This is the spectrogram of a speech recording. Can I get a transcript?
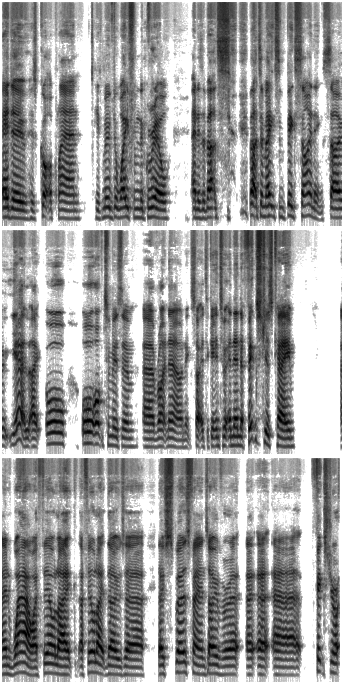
Edu has got a plan. He's moved away from the grill and is about to, about to make some big signings. So yeah, like all all optimism uh, right now and excited to get into it. And then the fixtures came, and wow, I feel like I feel like those uh, those Spurs fans over at, at, uh, Fixture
